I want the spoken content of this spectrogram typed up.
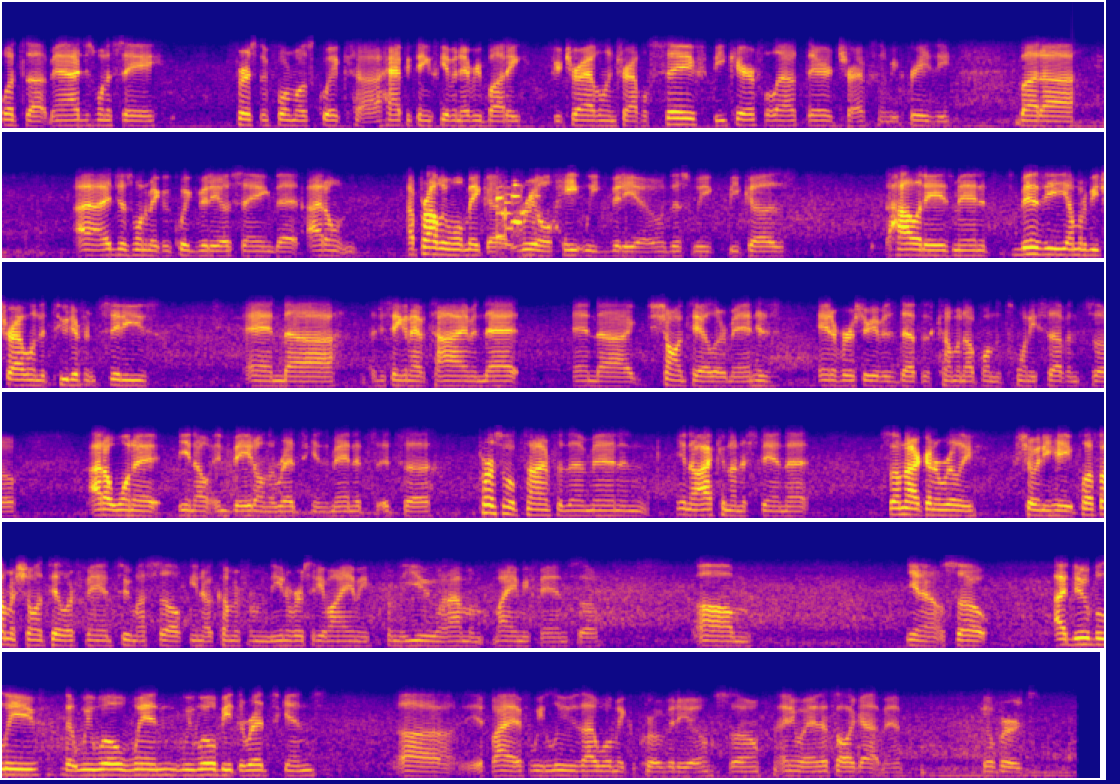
What's up, man? I just want to say, first and foremost, quick, uh, happy Thanksgiving, everybody. If you're traveling, travel safe. Be careful out there. Traffic's gonna be crazy. But uh, I just want to make a quick video saying that I don't, I probably won't make a real hate week video this week because the holidays, man, it's busy. I'm gonna be traveling to two different cities, and uh, I just ain't gonna have time. And that, and uh, Sean Taylor, man, his anniversary of his death is coming up on the 27th, so. I don't want to, you know, invade on the Redskins, man. It's it's a personal time for them, man, and you know I can understand that. So I'm not gonna really show any hate. Plus, I'm a Sean Taylor fan too myself. You know, coming from the University of Miami, from the U, and I'm a Miami fan. So, um, you know, so I do believe that we will win. We will beat the Redskins. Uh, if I if we lose, I will make a crow video. So anyway, that's all I got, man. Go Birds.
